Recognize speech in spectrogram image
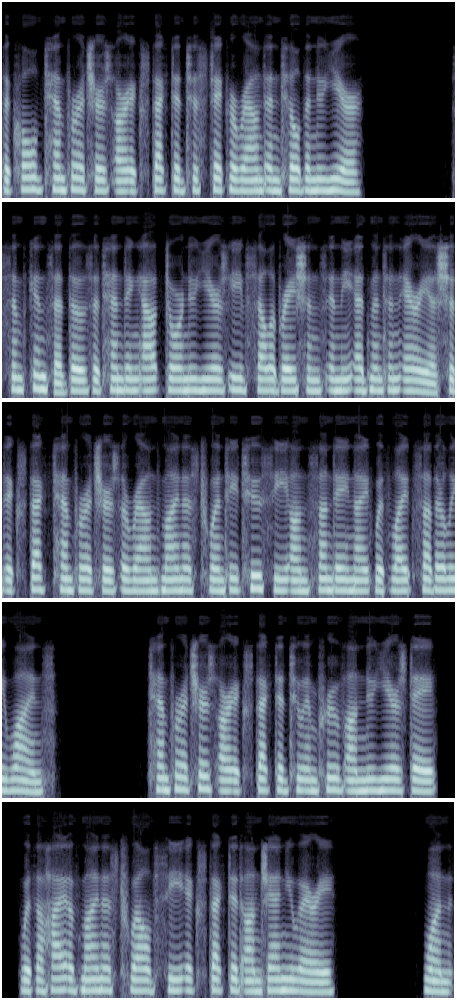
The cold temperatures are expected to stick around until the new year. Simpkin said those attending outdoor New Year's Eve celebrations in the Edmonton area should expect temperatures around minus 22 C on Sunday night with light southerly winds. Temperatures are expected to improve on New Year's Day, with a high of minus 12 C expected on January 1,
